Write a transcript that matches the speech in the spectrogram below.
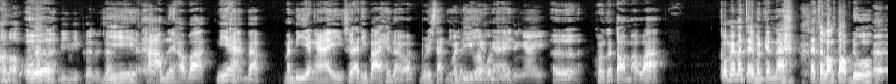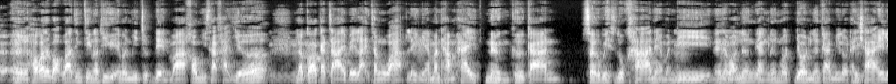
อ้าวเหรอ เออ มีมีเพื่อนรู้จักนี่เออถามเลยครับว่าเนี่ยแบบ มันดียังไง ช่วยอธิบายให้หน่อยว่าบริษัทนี้มันมันดีดีกว่ายังคนไงอื่นยังไง เออ คนก็ตอบมาว่า ก็ไม่มั่นใจเหมือนกันนะ แต่จะลองตอบดู เออเออเออเขาก็จะบอกว่าจริง ๆ แล้ว TQM มันมีจุดเด่นว่าเขามีสาขาเยอะมแล้วก็กระจายไปหลายจังหวัดอะไรเงี้ยอืมมันทำให้หนึ่งคือการ service ลูกค้าเนี่ยมันดีอืมโดยเฉพาะเรื่องอย่างเรื่องรถยนต์เรื่องการมีรถให้ใช้อะไร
